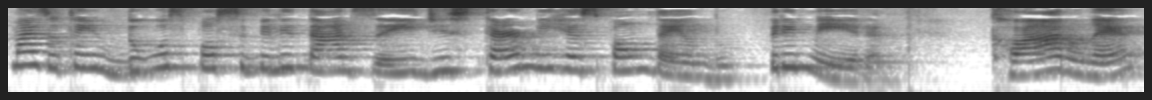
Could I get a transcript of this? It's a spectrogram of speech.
Mas eu tenho duas possibilidades aí de estar me respondendo. Primeira, Claro, né?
